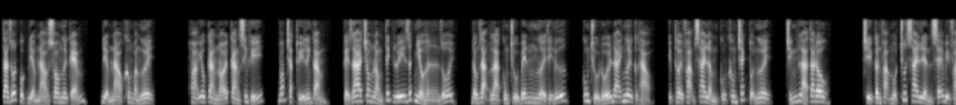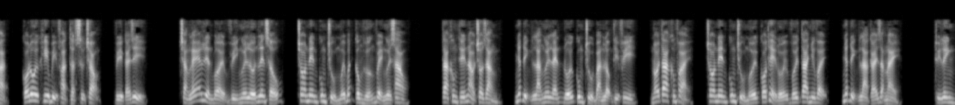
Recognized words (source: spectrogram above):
ta rốt cuộc điểm nào so ngươi kém, điểm nào không bằng ngươi." Hỏa yêu càng nói càng sinh khí, bóp chặt thủy linh cằm, kể ra trong lòng tích lũy rất nhiều hận dỗi, đồng dạng là cung chủ bên người thị nữ, cung chủ đối đãi ngươi cực hảo, kịp thời phạm sai lầm cũng không trách tội ngươi, chính là ta đâu. Chỉ cần phạm một chút sai liền sẽ bị phạt, có đôi khi bị phạt thật sự trọng, vì cái gì? Chẳng lẽ liền bởi vì ngươi lớn lên xấu, cho nên cung chủ mới bất công hướng về ngươi sao? Ta không thế nào cho rằng, nhất định là ngươi lén đối cung chủ bàn lộng thị phi, nói ta không phải, cho nên cung chủ mới có thể đối với ta như vậy, nhất định là cái dạng này. Thủy Linh,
